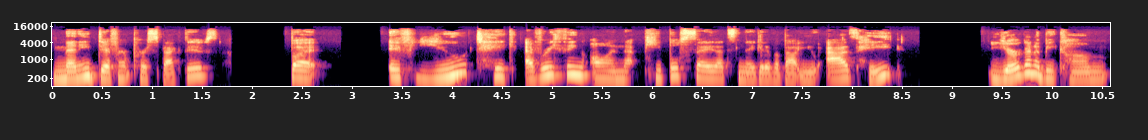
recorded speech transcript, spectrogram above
many different perspectives. But if you take everything on that people say that's negative about you as hate, you're going to become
